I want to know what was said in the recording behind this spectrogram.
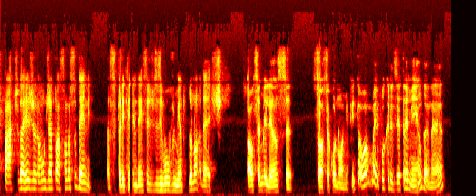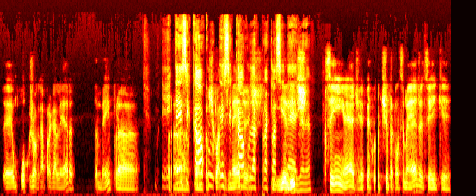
parte da região de atuação da Sudene, a Superintendência de Desenvolvimento do Nordeste. Tal semelhança socioeconômica. Então é uma hipocrisia tremenda, né? É um pouco jogar para a galera também para tem esse cálculo, esse cálculo para a classe média, né? Sim, é, de repercutir para a classe média, esse aí que,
